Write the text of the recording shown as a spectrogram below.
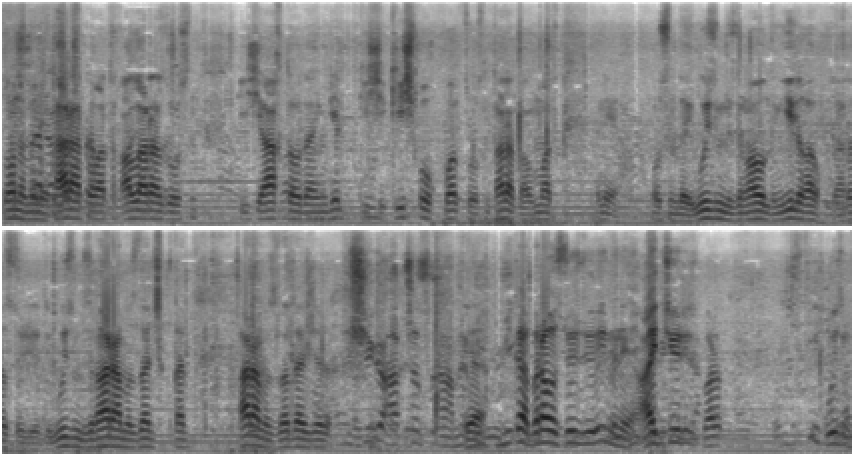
Соны міне таратып жатырық алла разы болсын. Кеше ақтаудан келдік кеше кеш болып қалды сосын тарата алмадық. Міне осындай өзіміздің ауылдың ел халықтары сол жерде. Өзіміздің арамыздан шыққан арамызда да жүр кішіге ақшасы иә бір ауыз сөз берейін міне. Айтып жіберейін бар өзің.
